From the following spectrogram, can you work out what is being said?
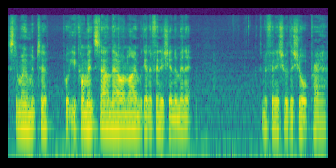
Just a moment to put your comments down there online. We're going to finish in a minute. I'm going to finish with a short prayer.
